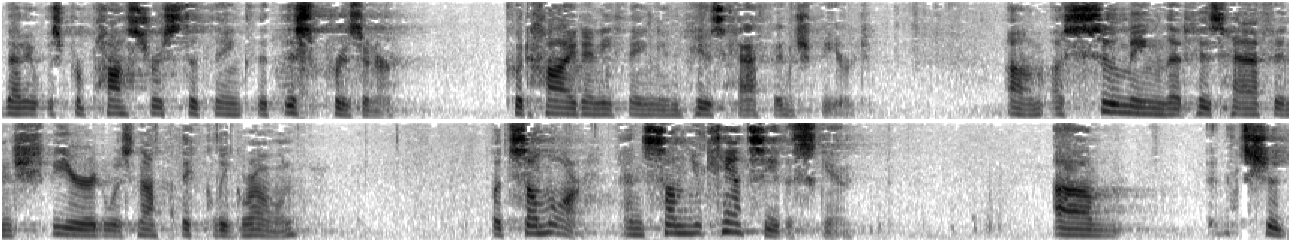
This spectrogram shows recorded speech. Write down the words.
that it was preposterous to think that this prisoner could hide anything in his half-inch beard. Um, assuming that his half-inch beard was not thickly grown, but some are, and some you can't see the skin. Um, should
